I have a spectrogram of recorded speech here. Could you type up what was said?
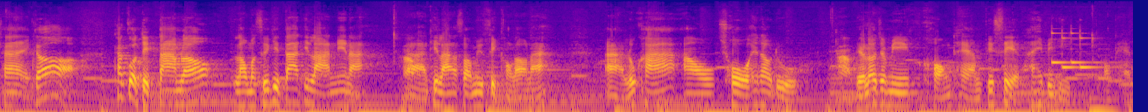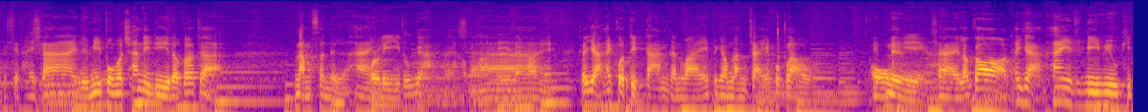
ใช่ก็ ถ้ากดติดตามแล้วเรามาซื้อกีตาร์ที่ร้านนี่นะครับอ่าที่ร้านซอมมิวสิกของเรานะอ่าลูกค้าเอาโชว์ให้เราดู ครับ เดี๋ยวเราจะมีของแถมพิเศษให้ไปอีก ของแถมพิเศษให้ใช่ หรือมีโปรโมชั่นดีๆเราก็จะนำเสนอให้ ฟรีทุกอย่างเลยครับประใช่มาณนี้นะครับ ก็อยากให้กดติดตามกันไว้เป็นกำลังใจให้พวกเรานิดหนึ่งโอเคครับ ใช่แล้วก็ถ้าอยากให้รีวิวกี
